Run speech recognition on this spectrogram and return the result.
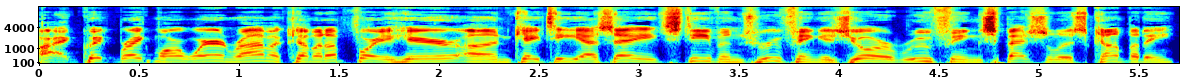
All right, quick break. More Ware and Rama coming up for you here on KTSA. Stevens Roofing is your roofing specialist company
